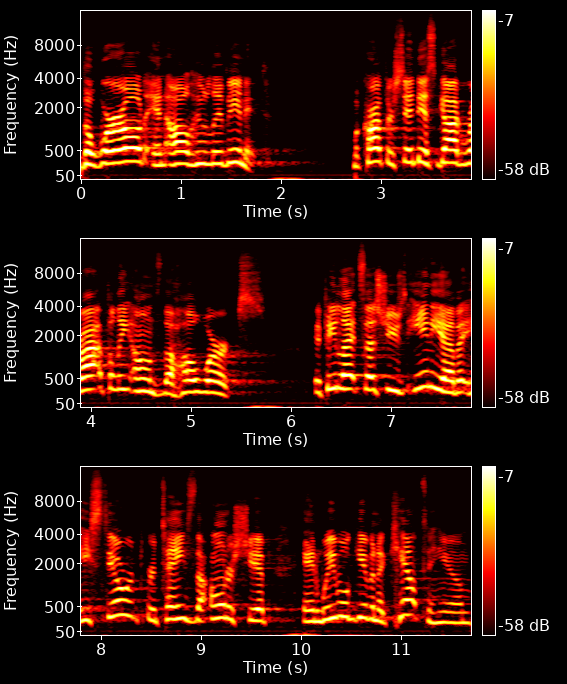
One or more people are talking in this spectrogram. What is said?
the world and all who live in it. MacArthur said this God rightfully owns the whole works. If he lets us use any of it, he still retains the ownership, and we will give an account to him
